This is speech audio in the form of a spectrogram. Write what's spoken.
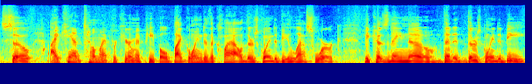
So I can't tell my procurement people by going to the cloud there's going to be less work because they know that it, there's going to be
